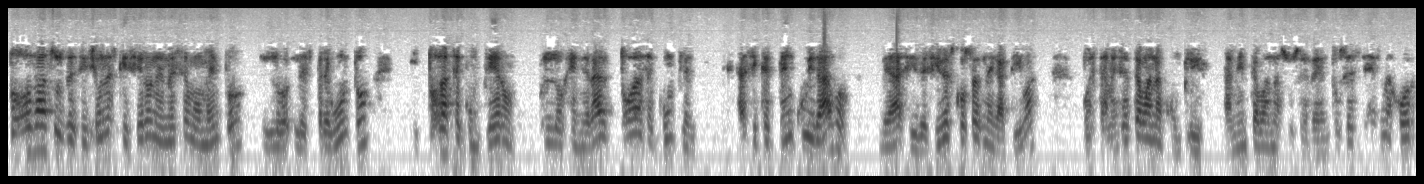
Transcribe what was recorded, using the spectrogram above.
todas sus decisiones que hicieron en ese momento, les pregunto, y todas se cumplieron. Lo general, todas se cumplen. Así que ten cuidado, vea, si decides cosas negativas, pues también se te van a cumplir, también te van a suceder. Entonces es mejor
